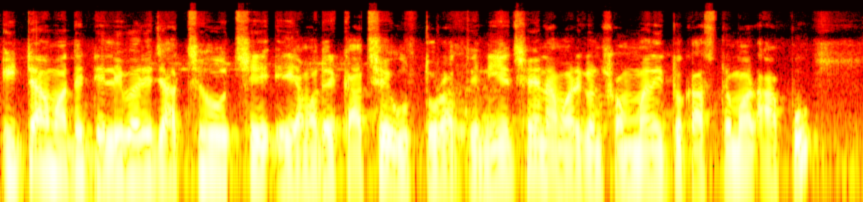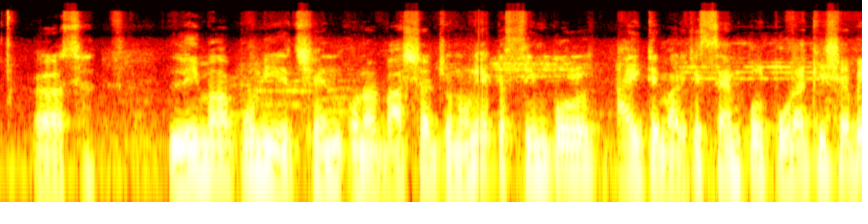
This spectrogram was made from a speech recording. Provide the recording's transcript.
এটা আমাদের ডেলিভারি যাচ্ছে হচ্ছে এই আমাদের কাছে, উত্তরাতে নিয়েছেন আমার একজন সম্মানিত কাস্টমার আপু। লিমা আপু নিয়েছেন ওনার বাসার জন্য। উনি একটা সিম্পল আইটেম আর কি স্যাম্পল প্রোডাক্ট হিসাবে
